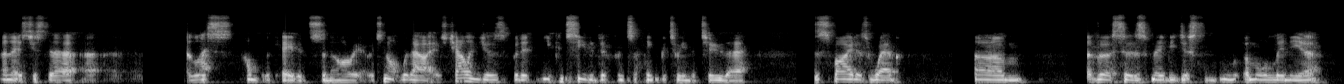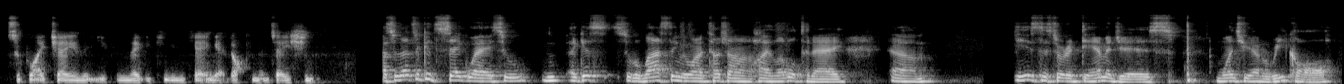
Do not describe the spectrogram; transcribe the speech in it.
and it's just a, a a less complicated scenario. It's not without its challenges, but it, you can see the difference, I think, between the two there. The spider's web um, versus maybe just a more linear supply chain that you can maybe communicate and get documentation. So that's a good segue. So I guess so. The last thing we want to touch on on a high level today um, is the sort of damages once you have a recall.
